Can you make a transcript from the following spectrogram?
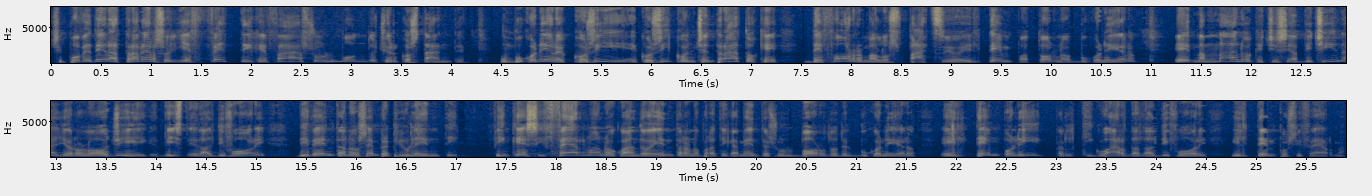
Si può vedere attraverso gli effetti che fa sul mondo circostante. Un buco nero è così, è così, concentrato che deforma lo spazio e il tempo attorno al buco nero e man mano che ci si avvicina gli orologi visti dal di fuori diventano sempre più lenti finché si fermano quando entrano praticamente sul bordo del buco nero e il tempo lì, per chi guarda dal di fuori, il tempo si ferma.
